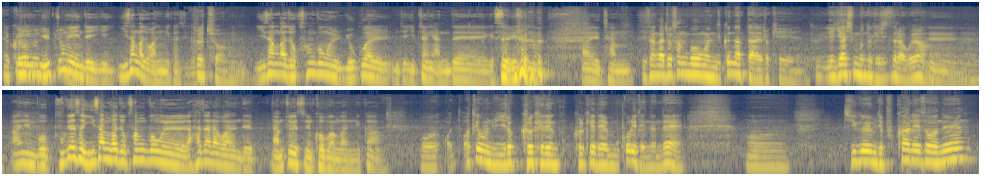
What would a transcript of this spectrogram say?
네, 그러면 일종의 네. 이제 이게 이상 가족 아닙니까 지금? 그렇죠. 이상가족 상봉을 요구할 이제 입장이 안 되겠어요. 이러면 아이 참. 이산가족 상봉은 끝났다 이렇게 얘기하신 분도 계시더라고요. 예. 아니 뭐 북에서 이상가족 상봉을 하자라고 하는데 남쪽에서 는 거부한 거 아닙니까? 뭐 어, 어떻게 보면 이렇게 그렇게 된 그렇게 된 꼴이 됐는데 어, 지금 이제 북한에서는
